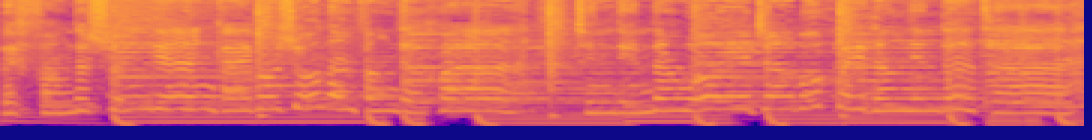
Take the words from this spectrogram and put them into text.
北方的春天开不出南方的花，今天的我也找不回当年的他。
